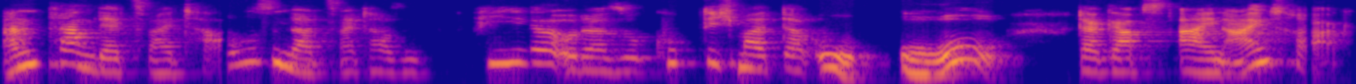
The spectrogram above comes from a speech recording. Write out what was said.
Anfang der 2000er, 2004 oder so, guck dich mal da, oh, oh, da gab es einen Eintrag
